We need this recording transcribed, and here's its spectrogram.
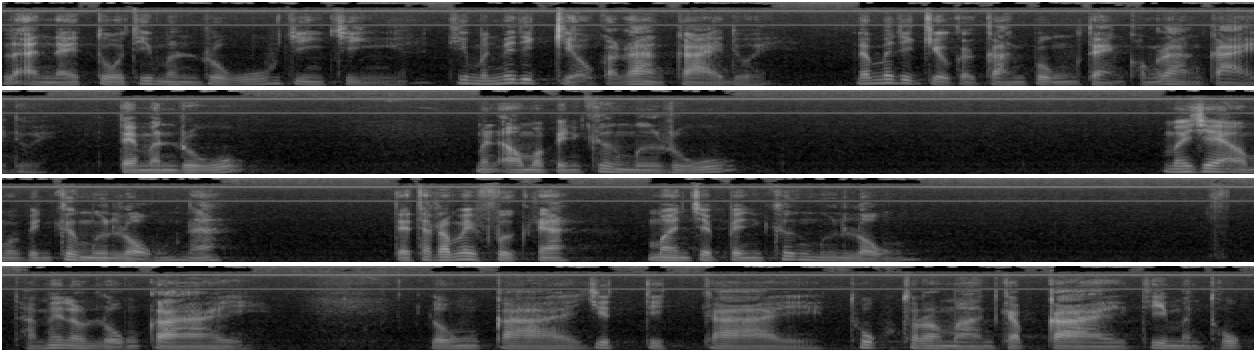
และอันไหนตัวที่มันรู้จริง ๆ ที่มันไม่ได้เกี่ยวกับร่างกายด้วย แล้วไม่ได้เกี่ยวกับการปรุงแต่งของร่างกายด้วย แต่มันรู้ มันเอามาเป็นเครื่องมือรู้ ไม่ใช่เอามาเป็นเครื่องมือหลงนะ แต่ถ้าเราไม่ฝึกนะ มันจะเป็นเครื่องมือหลงทำให้เราหลงกาย หลงกายยึดติดกาย ทุกทรมานกับกายที่มันทุกข์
